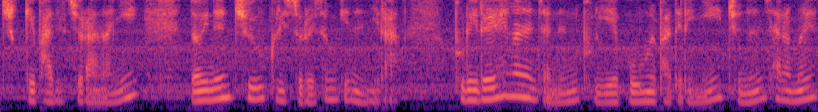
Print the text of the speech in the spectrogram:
주께 받을 줄 아나니 너희는 주 그리스도를 섬기느니라. 불의를 행하는 자는 불의의 보응을 받으리니 주는 사람을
